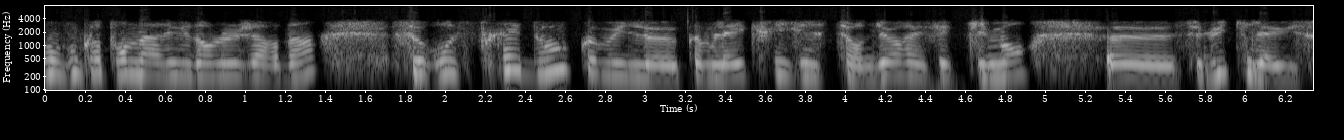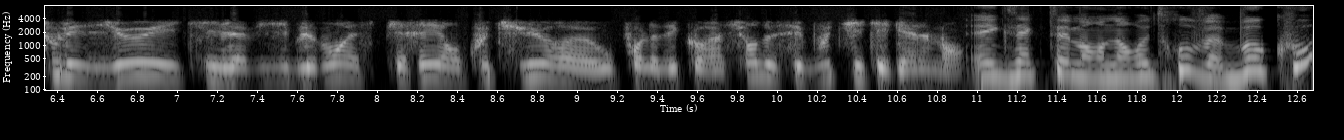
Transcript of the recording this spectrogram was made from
on quand on arrive dans le jardin. Ce rose très doux, comme il comme l'a écrit Christian Dior, effectivement, euh, celui qu'il a eu sous les yeux et qu'il a visiblement inspiré en couture euh, ou pour la décoration de ses boutiques également. Exactement, on en retrouve beaucoup.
